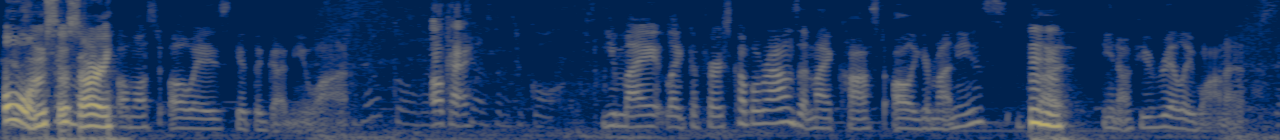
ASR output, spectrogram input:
Oh, 'cause I'm you so can, like, sorry. almost always get the gun you want. Okay. You might like the first couple rounds. It might cost all your monies, but Mhm. you know if you really want it,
